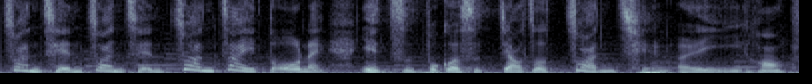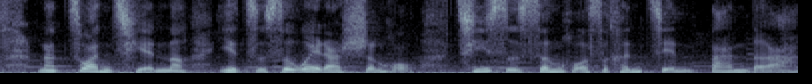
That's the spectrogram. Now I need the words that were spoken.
赚钱赚钱赚再多呢，也只不过是叫做赚钱而已哈。那赚钱呢，也只是为了生活。其实生活是很简单的啊，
